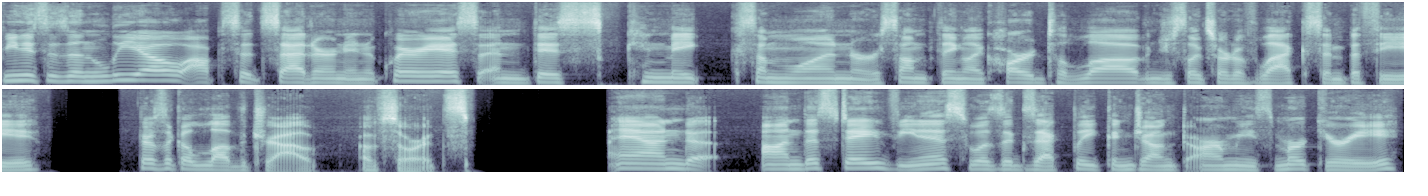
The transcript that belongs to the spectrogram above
Venus is in Leo, opposite Saturn in Aquarius, and this can make someone or something like hard to love and just like sort of lack sympathy. There's like a love drought of sorts. And on this day, Venus was exactly conjunct Armie's Mercury.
